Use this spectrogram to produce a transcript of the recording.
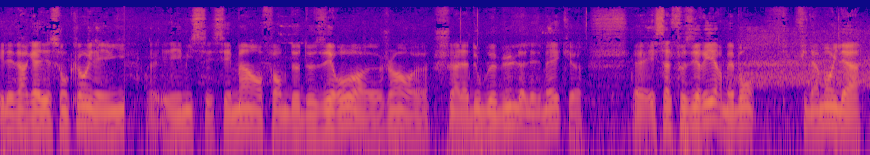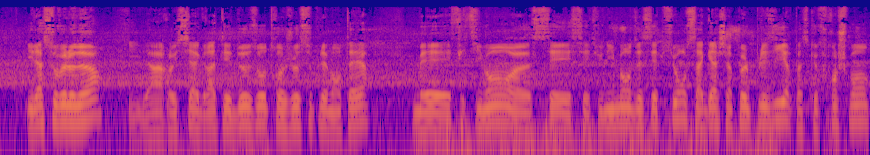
il avait regardé son clan, il avait mis il a mis ses, mains en forme de, de zéro, euh, genre euh, je suis à la double bulle, les mecs, euh, et ça le faisait rire, mais bon, finalement il a, il a sauvé l'honneur, il a réussi à gratter deux autres jeux supplémentaires, mais effectivement c'est une immense déception, ça gâche un peu le plaisir, parce que franchement,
